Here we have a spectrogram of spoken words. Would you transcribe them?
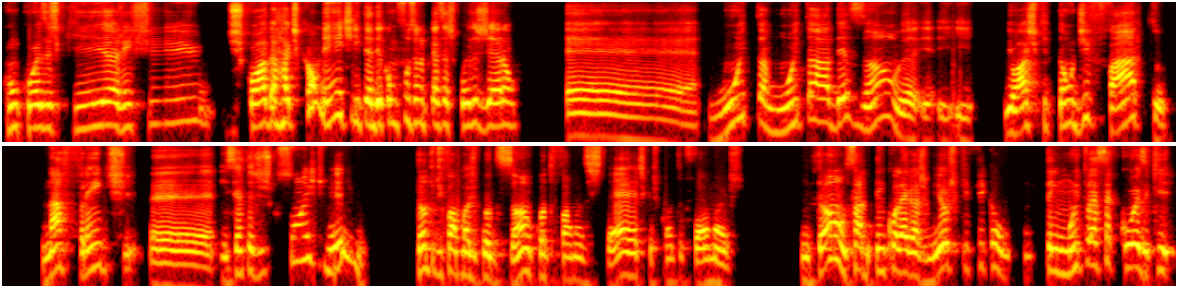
com coisas que a gente discorda radicalmente, entender como funciona, porque essas coisas geram é, muita, muita adesão. E, e, e, eu acho que estão, de fato, na frente é, em certas discussões mesmo tanto de formas de produção, quanto formas estéticas, quanto formas. Então, sabe, tem colegas meus que ficam. Tem muito essa coisa, que,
